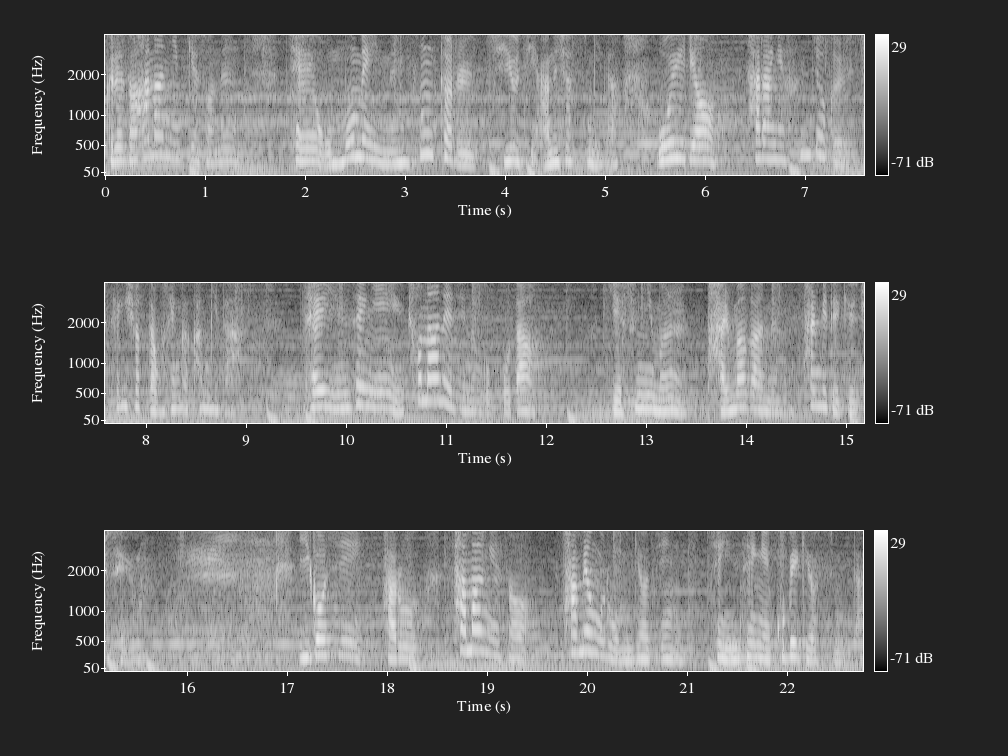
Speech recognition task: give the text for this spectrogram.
그래서 하나님께서는 제 온몸에 있는 흉터를 지우지 않으셨습니다. 오히려 사랑의 흔적을 새기셨다고 생각합니다. 제 인생이 편안해지는 것보다 예수님을 닮아가는 삶이 되게 해주세요. 이것이 바로 사망에서 사명으로 옮겨진 제 인생의 고백이었습니다.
